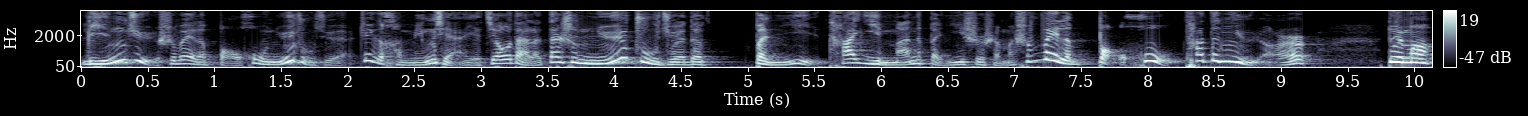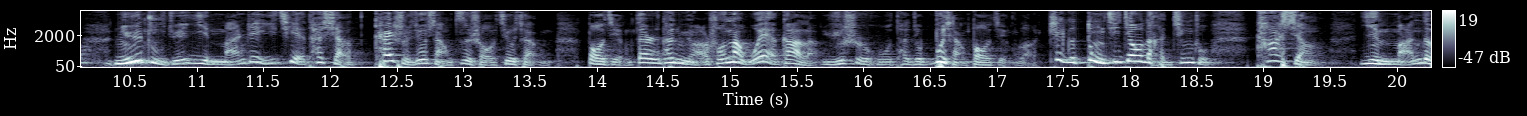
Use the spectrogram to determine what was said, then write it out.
邻居，是为了保护女主角，这个很明显也交代了。但是女主角的。本意，他隐瞒的本意是什么？是为了保护他的女儿，对吗？女主角隐瞒这一切，她想开始就想自首，就想报警，但是她女儿说：“那我也干了。”于是乎，她就不想报警了。这个动机交代很清楚，她想隐瞒的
